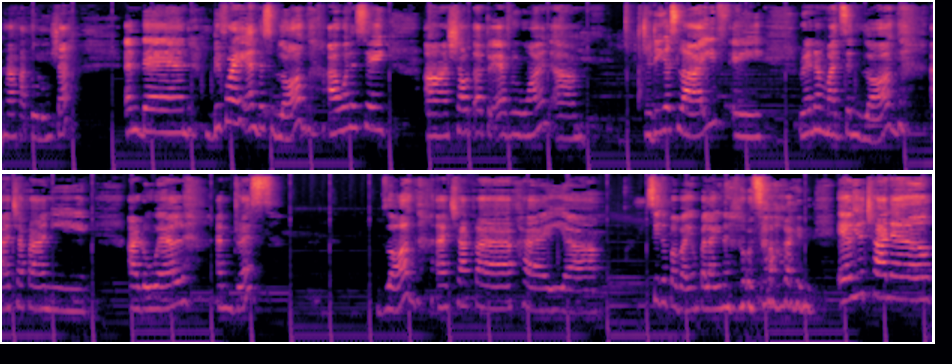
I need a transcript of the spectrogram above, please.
Nakakatulong siya. And then, before I end this vlog, I want to say uh, shout out to everyone. Um, Judea's Life, a Rena Madsen vlog, at saka ni Aruel Andres vlog, at saka kay, uh, sino pa ba yung palagi nanonood sa akin? Elio Channel,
